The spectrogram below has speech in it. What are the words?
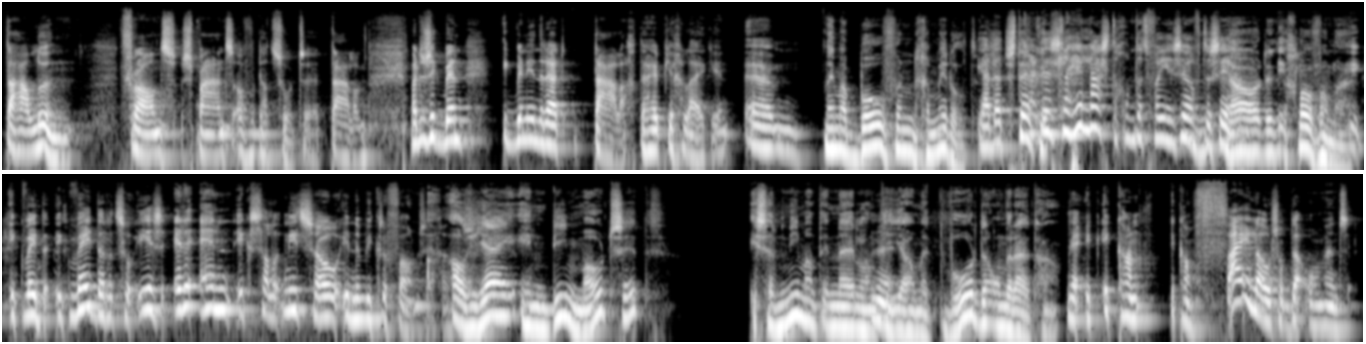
talen. Frans, Spaans, of dat soort uh, talen. Maar dus ik ben, ik ben inderdaad talig, daar heb je gelijk in. Um, nee, maar bovengemiddeld. Ja, dat, Sterker, dat is heel lastig om dat van jezelf te zeggen. Nou, dat, ik, geloof me maar. Ik, ik, weet, ik weet dat het zo is en, en ik zal het niet zo in de microfoon zeggen. Als jij in die mode zit, is er niemand in Nederland nee. die jou met woorden onderuit haalt. Nee, ik, ik, kan, ik kan feilloos op dat moment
